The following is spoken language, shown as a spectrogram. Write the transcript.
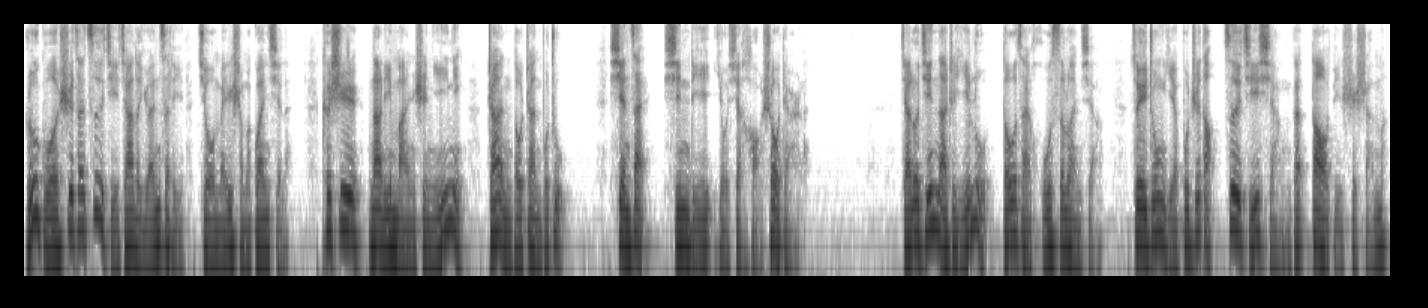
如果是在自己家的园子里，就没什么关系了。可是那里满是泥泞，站都站不住。现在心里有些好受点了。贾洛金娜这一路都在胡思乱想，最终也不知道自己想的到底是什么。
